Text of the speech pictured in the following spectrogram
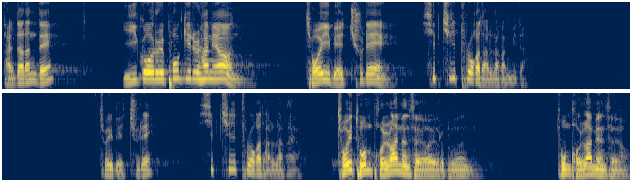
달달한데 이거를 포기를 하면 저희 매출의 17%가 날아갑니다. 저희 매출의 17%가 날아가요. 저희 돈 벌라면서요, 여러분. 돈 벌라면서요.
